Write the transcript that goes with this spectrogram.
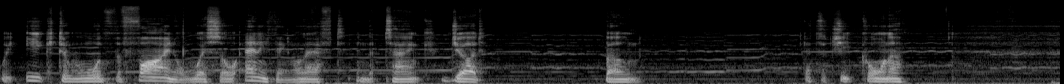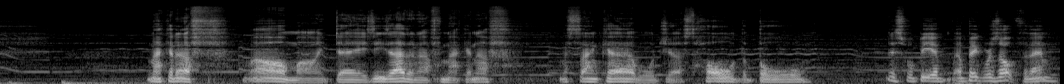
we eke towards the final whistle. Anything left in the tank. Judd. Bonne. Gets a cheap corner. McAnuff. Oh my days, he's had enough McAnuff. Masanka will just hold the ball. This will be a, a big result for them.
